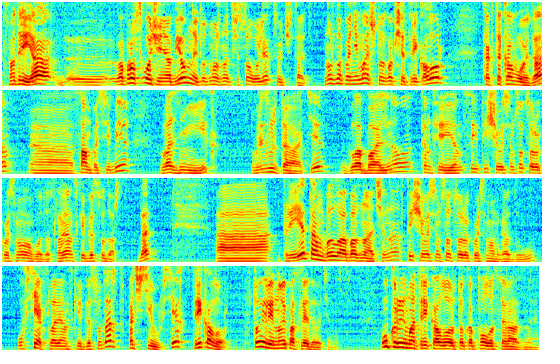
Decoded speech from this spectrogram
Смотри, я, э, вопрос очень объемный, тут можно часовую лекцию читать. Нужно понимать, что вообще триколор, как таковой, да, э, сам по себе возник в результате глобального конференции 1848 года славянских государств. Да? А, при этом было обозначено в 1848 году у всех славянских государств, почти у всех, триколор в той или иной последовательности. У Крыма триколор, только полосы разные.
